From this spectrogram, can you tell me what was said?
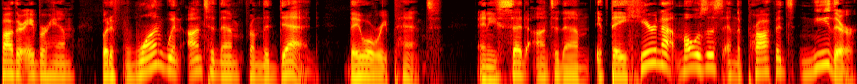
Father Abraham, but if one went unto them from the dead, they will repent. And he said unto them, If they hear not Moses and the prophets, neither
